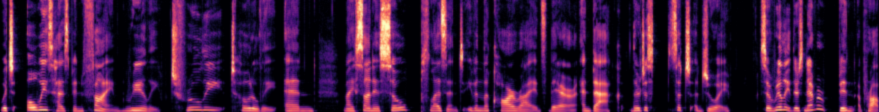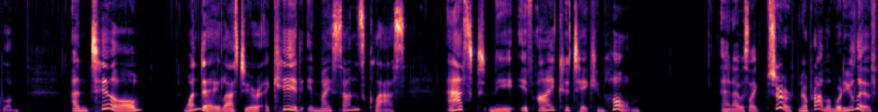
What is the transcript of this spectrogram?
which always has been fine, really, truly, totally. And my son is so pleasant, even the car rides there and back, they're just such a joy. So, really, there's never been a problem until one day last year, a kid in my son's class asked me if I could take him home. And I was like, sure, no problem. Where do you live?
